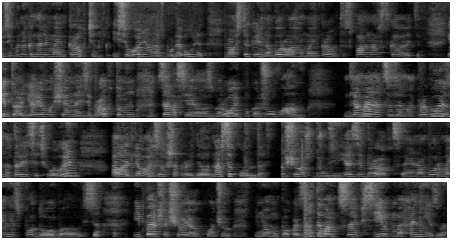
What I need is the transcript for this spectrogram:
Друзі, ви на каналі Майнкрафтінг і сьогодні у нас буде огляд на ось такий набор Лего Майнкрафт спавнер скелетів. І так, я його ще не зібрав, тому зараз я його зберу і покажу вам. Для мене це займе приблизно 30 хвилин, але для вас лише пройде одна секунда. Ну що ж, друзі, я зібрав цей набор, мені сподобався. І перше, що я хочу в ньому показати вам, це всі механізми.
